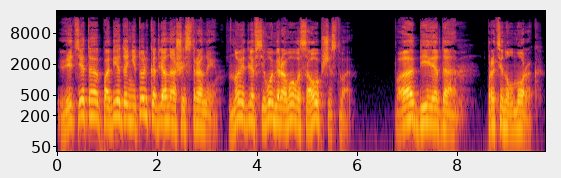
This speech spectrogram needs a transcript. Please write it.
Ведь это победа не только для нашей страны, но и для всего мирового сообщества. Победа! Протянул Морок.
